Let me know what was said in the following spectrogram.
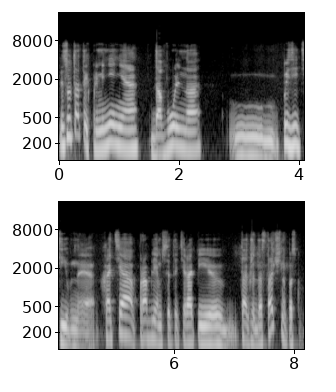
Результаты их применения довольно позитивные, хотя проблем с этой терапией также достаточно, поскольку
